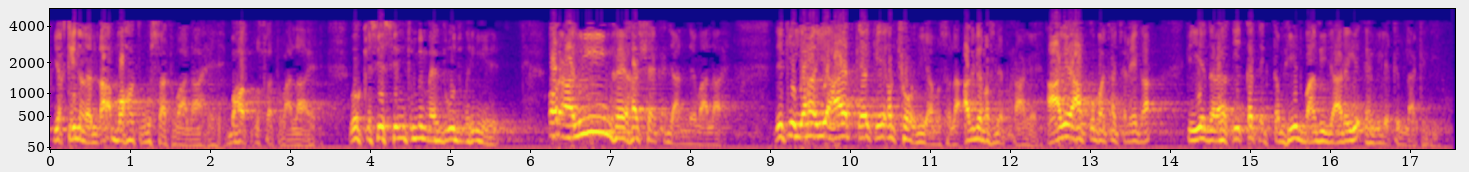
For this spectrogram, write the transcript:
یقین اللہ بہت وسعت والا ہے، بہت وسعت والا ہے۔ وہ کسی سمت میں محدود نہیں ہے۔ اور علیم ہے، ہر شے کا جاننے والا ہے۔ دیکھیے، یہاں یہ آیت کہہ کے اور چھوڑ دیا مسئلہ۔ اگلے مسئلے پر آ گئے۔ آگے آپ کو پتا چلے گا کہ یہ در حقیقت ایک تمہید باندھی جا رہی ہے تحویل قبلہ کے لیے۔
